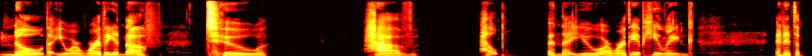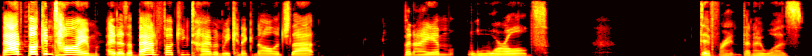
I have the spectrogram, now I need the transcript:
know that you are worthy enough to have help and that you are worthy of healing. And it's a bad fucking time. It is a bad fucking time and we can acknowledge that. But i am worlds different than i was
